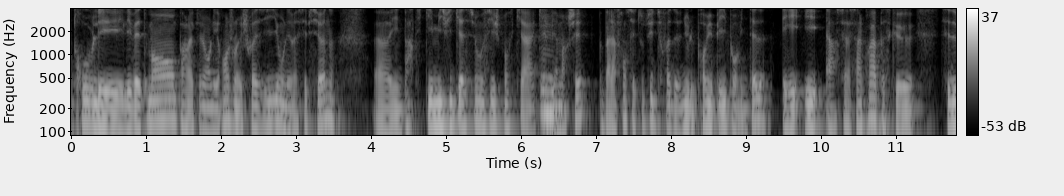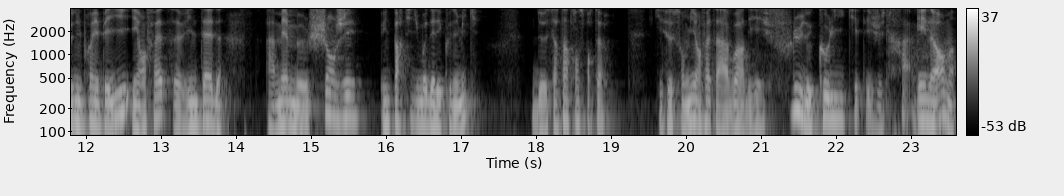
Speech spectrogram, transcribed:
trouve les, vêtements, par laquelle on les range, on les choisit, on les réceptionne. Euh, il y a une partie gamification aussi, je pense, qui a, mm. bien marché. Bah, la France est tout de suite devenue le premier pays pour Vinted. Et, et c'est assez incroyable parce que c'est devenu le premier pays et en fait, Vinted a même changé une partie du modèle économique de certains transporteurs qui se sont mis en fait à avoir des flux de colis qui étaient juste énormes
